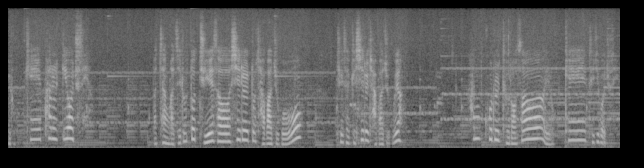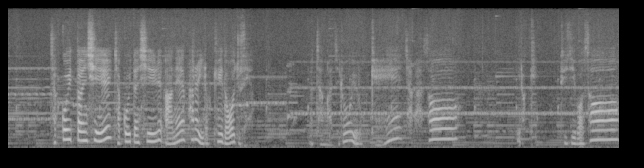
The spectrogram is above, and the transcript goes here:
이렇게 팔을 끼워 주세요. 마찬가지로 또 뒤에서 실을 또 잡아주고 뒤에서 이렇게 실을 잡아주고요. 한 코를 들어서 이렇게 뒤집어 주세요. 잡고 있던 실, 잡고 있던 실 안에 팔을 이렇게 넣어 주세요. 마찬가지로 이렇게 잡아서 이렇게 뒤집어서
